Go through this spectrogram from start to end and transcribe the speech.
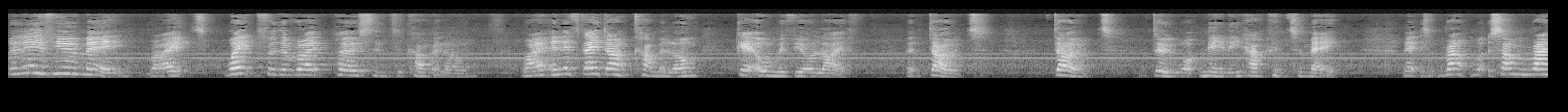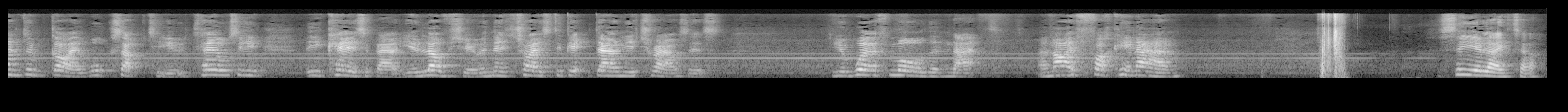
believe you me, right? Wait for the right person to come along, right? And if they don't come along, get on with your life. But don't, don't do what nearly happened to me. Let's, some random guy walks up to you, tells you, he cares about you, loves you, and then tries to get down your trousers. You're worth more than that. And I fucking am. See you later.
